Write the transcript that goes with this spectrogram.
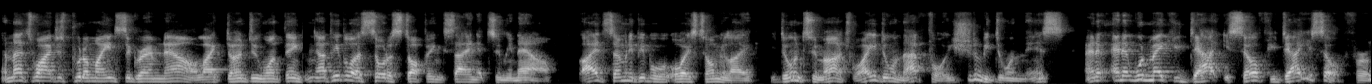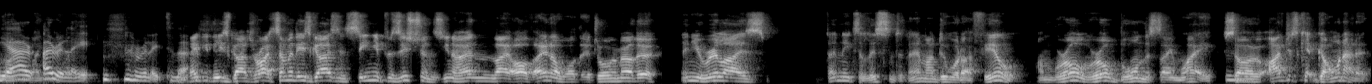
And that's why I just put on my Instagram now, like, don't do one thing. Now, people are sort of stopping saying it to me now. I had so many people who always tell me, like, you're doing too much. Why are you doing that for? You shouldn't be doing this. And it, and it would make you doubt yourself. You doubt yourself for a Yeah, moment. like, I relate. I relate to that. maybe these guys are right. Some of these guys in senior positions, you know, and like, oh, they know what they're talking about there. Then you realize don't need to listen to them. I do what I feel. I'm, we're all we're all born the same way. So mm-hmm. I've just kept going at it.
